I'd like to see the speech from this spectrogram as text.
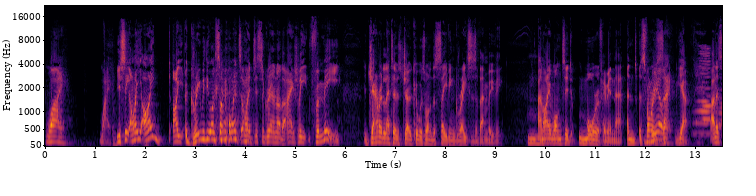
why why You see, I, I, I agree with you on some points and I disagree on other. Actually, for me, Jared Leto's Joker was one of the saving graces of that movie. Hmm. And I wanted more of him in that. And as far Really? as Zach, yeah. And as,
